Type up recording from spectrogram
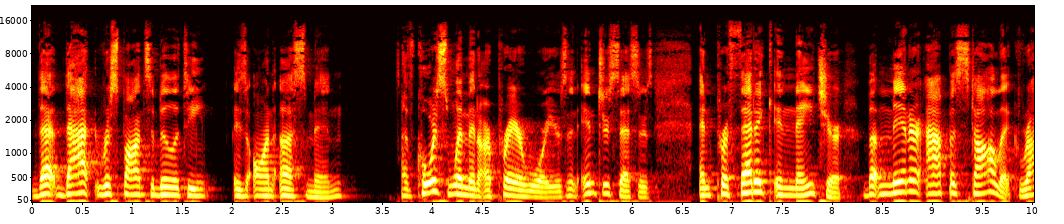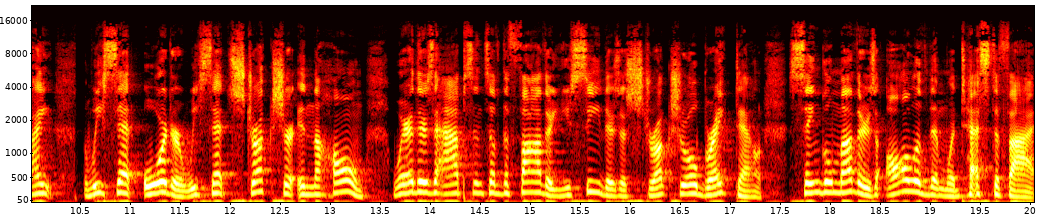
That that responsibility is on us men. Of course, women are prayer warriors and intercessors and prophetic in nature, but men are apostolic, right? We set order, we set structure in the home. Where there's absence of the father, you see there's a structural breakdown. Single mothers, all of them would testify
